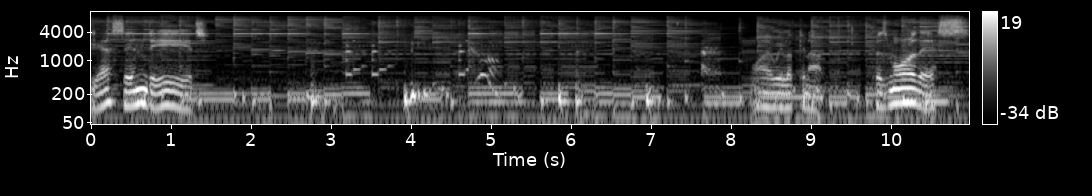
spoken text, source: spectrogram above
Yes, indeed. Looking up? Because more of this.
